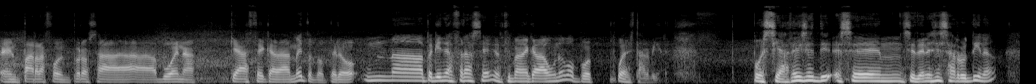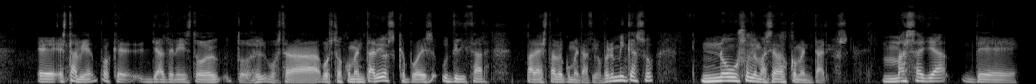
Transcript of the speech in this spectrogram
en párrafo, en prosa buena, qué hace cada método. Pero una pequeña frase encima de cada uno pues, puede estar bien. Pues si hacéis ese, si tenéis esa rutina, eh, está bien, porque ya tenéis todos vuestros comentarios que podéis utilizar para esta documentación. Pero en mi caso, no uso demasiados comentarios. Más allá de,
